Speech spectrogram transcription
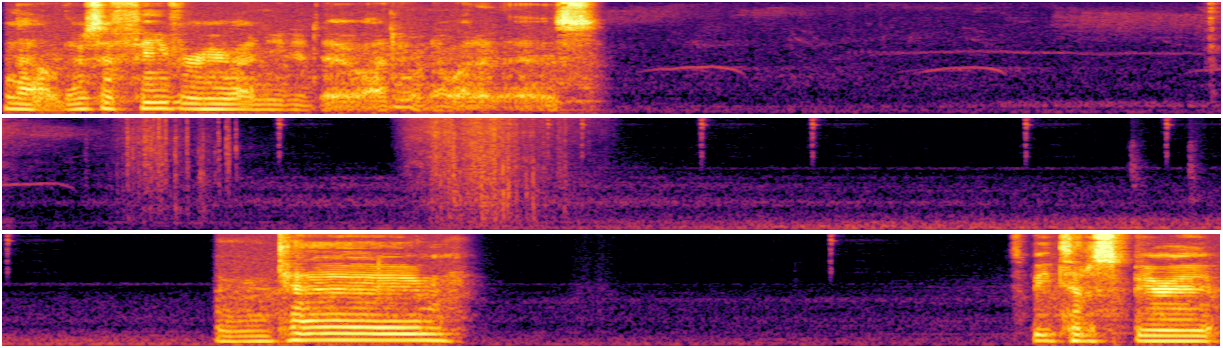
No, there's a favor here I need to do. I don't know what it is. Okay. Speak to the spirit.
